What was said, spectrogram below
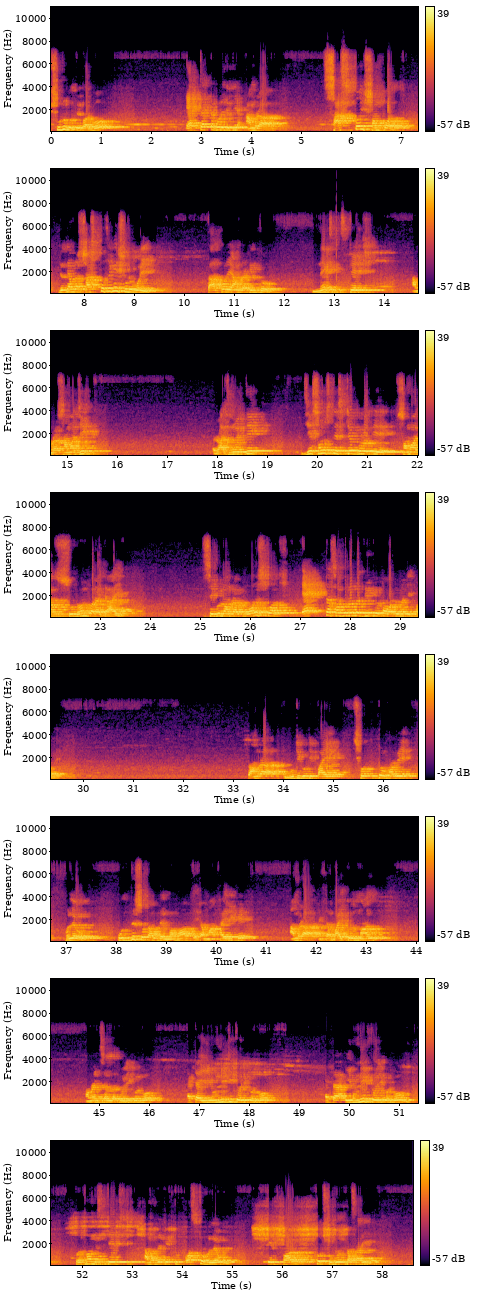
শুরু করতে পারব। একটা একটা করে যদি আমরা স্বাস্থ্যই সম্পদ, যদি আমরা স্বাস্থ্য থেকেই শুরু করি, তারপরে আমরা কিন্তু নেক্সট স্টেজ আমরা সামাজিক, রাজনৈতিক যে সমস্ত স্টেপগুলো দিয়ে সমাজ শোধন করা যায়, সেগুলো আমরা পরস্পর, একটা সফল হলে দ্বিতীয়টা অটোমেটিক হবে। তো আমরা গুটি গুটি পায়ে ছোট্টভাবে হলেও উদ্দেশ্যটা আমাদের মহৎ এটা মাথায় রেখে আমরা একটা বাইতুল মাল আমরা ইনশাল্লাহ তৈরি করব, একটা ইউনিটি তৈরি করব। একটা ইউনিট তৈরি করব। প্রথম স্টেজ আমাদেরকে একটু কষ্ট হলেও এর ফল খুব সুদূরপ্রসারী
